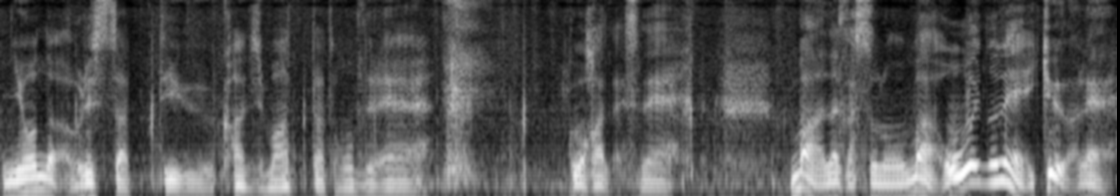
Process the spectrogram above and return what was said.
日本の嬉しさっていう感じもあったと思うんでね。分かんないですね。まあなんかそのまあ応援のね勢いはね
